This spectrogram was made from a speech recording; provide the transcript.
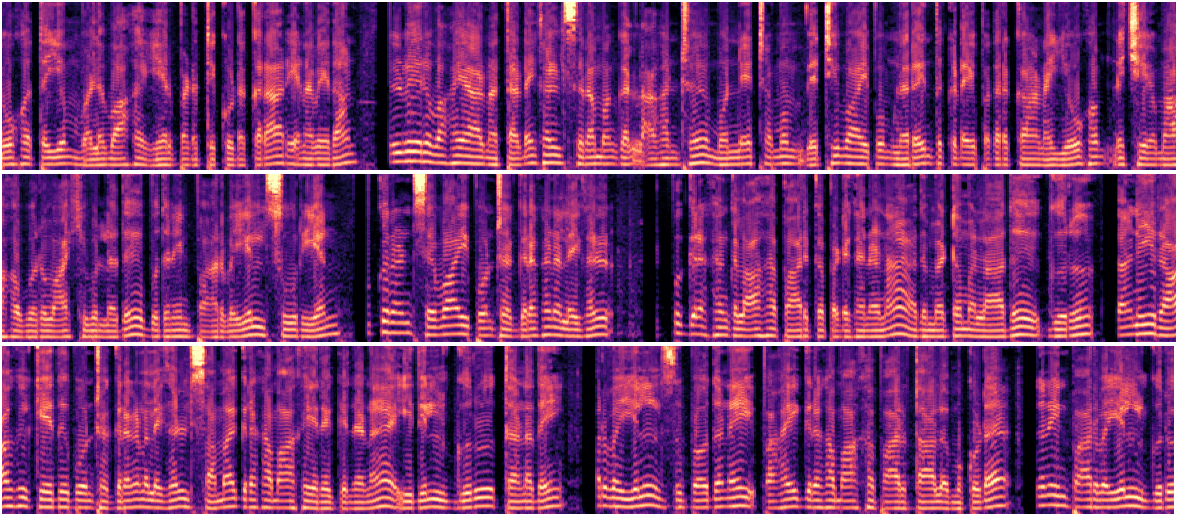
யோகத்தையும் வலுவாக ஏற்படுத்தி கொடுக்கிறார். எனவேதான் பல்வேறு வகையான தடைகள் சிரமங்கள் அகன்று முன்னேற்றமும் வெற்றி வாய்ப்பும் நிறைந்து கிடைப்பதற்கான யோகம் நிச்சயமாக உருவாகியுள்ளது. புதனின் பார்வையில் சூரியன் சுக்கரன் செவ்வாய் போன்ற கிரகநிலைகள் நட்பு கிரகங்களாக பார்க்கப்படுகின்றன. அது மட்டுமல்லாது குரு தனி ராகு கேது போன்ற கிரகநிலைகள் சம இருக்கின்றன. இதில் குரு தனதை பார்வையில் புதனை பகை கிரகமாக பார்த்தாலும் கூட புதனின் பார்வையில் குரு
